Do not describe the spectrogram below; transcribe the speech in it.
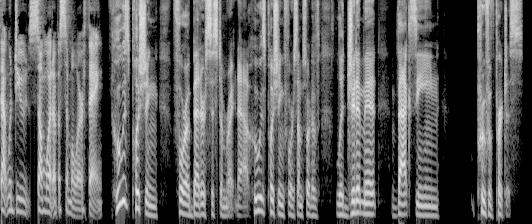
that would do somewhat of a similar thing. Who is pushing for a better system right now? Who is pushing for some sort of legitimate vaccine proof of purchase?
